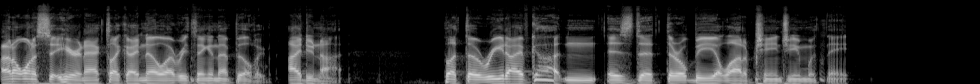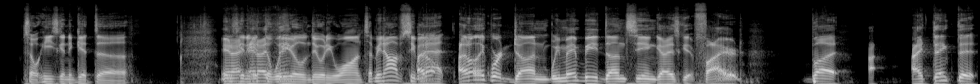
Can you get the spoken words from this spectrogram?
I don't want to sit here and act like I know everything in that building. I do not. But the read I've gotten is that there will be a lot of changing with Nate. so he's going to get the And he's going to get the wheel and do what he wants. I mean, obviously I Matt. don't, I don't think we're done. We may be done seeing guys get fired, but I, I think that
